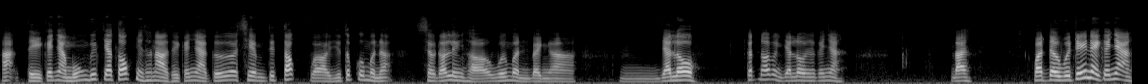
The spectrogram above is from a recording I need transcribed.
À, thì cả nhà muốn biết giá tốt như thế nào thì cả nhà cứ xem tiktok và youtube của mình á. Sau đó liên hệ với mình bằng à, zalo. Uh, kết nối bằng zalo nha cả nhà. Đây. Và từ vị trí này cả nhà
